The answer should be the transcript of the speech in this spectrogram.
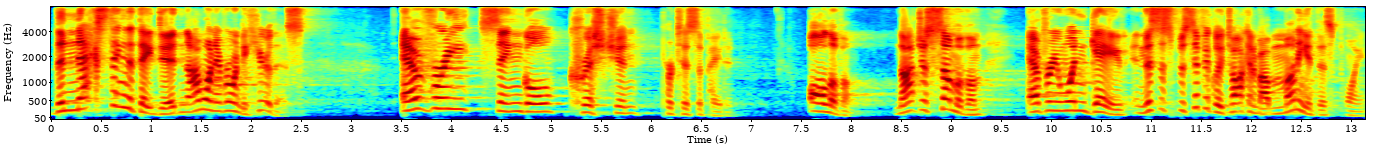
The next thing that they did, and I want everyone to hear this every single Christian participated. All of them, not just some of them, everyone gave. And this is specifically talking about money at this point.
